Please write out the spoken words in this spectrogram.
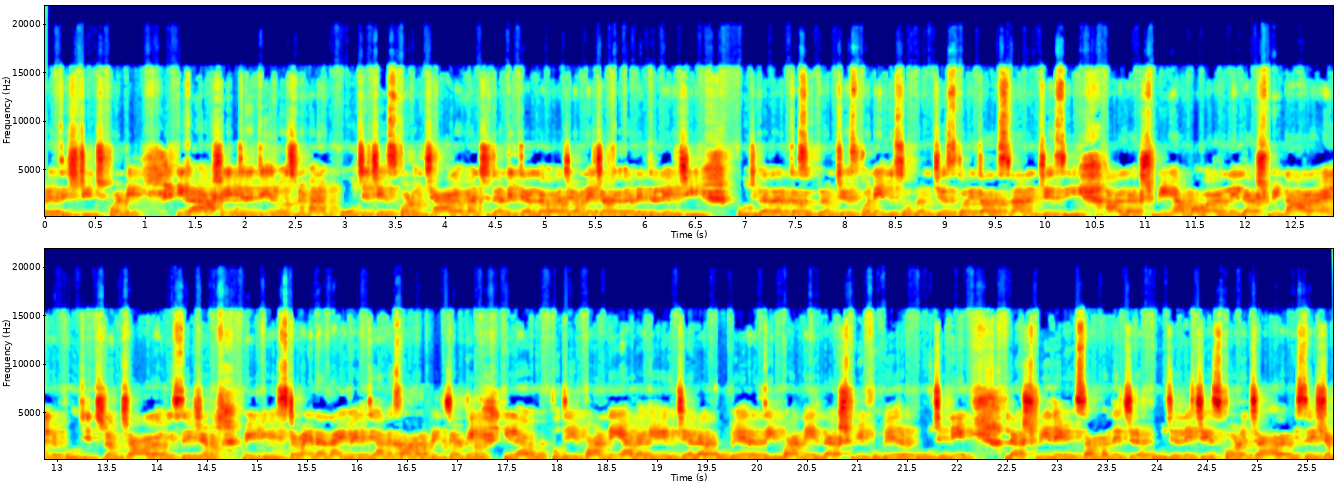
ప్రతిష్ఠించుకోండి. ఇక అక్షయ తృతీయ రోజున మనం పూజ చేసుకోవడం చాలా మంచిదండి. తెల్లవారుజామునే చక్కగా నిద్ర లేచి పూజ గదంతా శుభ్రం చేసుకొని ఇల్లు శుభ్రం చేసుకొని తల స్నానం చేసి ఆ లక్ష్మీ అమ్మవారిని లక్ష్మీ నారాయణని పూజించడం చాలా విశేషం. మీకు ఇష్టమైన నైవేద్యాన్ని సమర్పించండి. ఇలా ఉప్పు దీపాన్ని అలాగే జల కుబేర దీపాన్ని లక్ష్మీ కుబేర పూజని లక్ష్మీదేవికి సంబంధించిన పూజల్ని చేసుకోవడం చాలా విశేషం.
